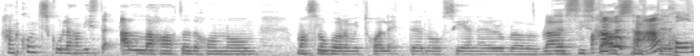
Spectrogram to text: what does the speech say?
Han kom till skolan, han visste alla hatade honom. Man slog honom i toaletten och scener och bla bla bla. Det Och sista han var såhär, cool.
